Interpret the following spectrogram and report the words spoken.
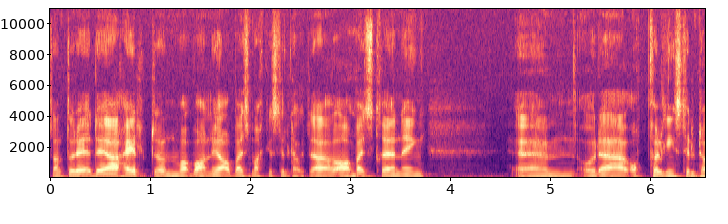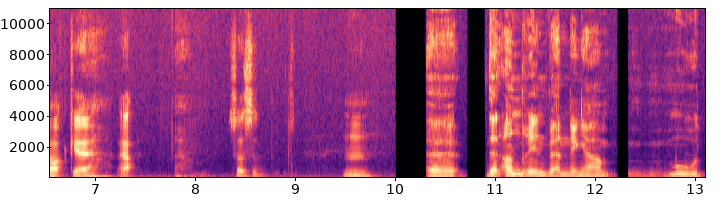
Sant? Og det, det, er helt sånn vanlige arbeidsmarkedstiltak. Det er arbeidstrening, um, og det er oppfølgingstiltaket. Ja. Så, så mm. Den andre innvendinga mot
